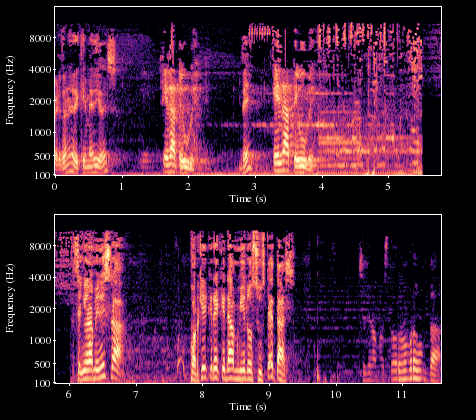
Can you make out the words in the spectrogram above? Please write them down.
Perdone, ¿de qué medio es? EDATV. ¿De? EDATV. Señora ministra, ¿por qué cree que dan miedo sus tetas? Señora Pastor, una pregunta.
